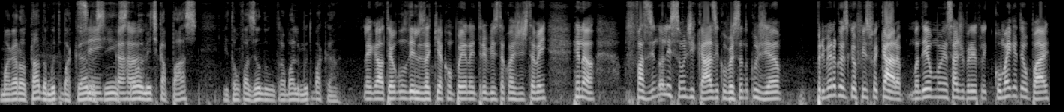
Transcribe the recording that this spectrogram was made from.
uma garotada muito bacana, Sim, assim, uh -huh. extremamente capaz e estão fazendo um trabalho muito bacana. Legal, tem alguns deles aqui acompanhando a entrevista com a gente também. Renan, fazendo a lição de casa e conversando com o Jean, primeira coisa que eu fiz foi, cara, mandei uma mensagem para ele, falei, como é que é teu pai?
